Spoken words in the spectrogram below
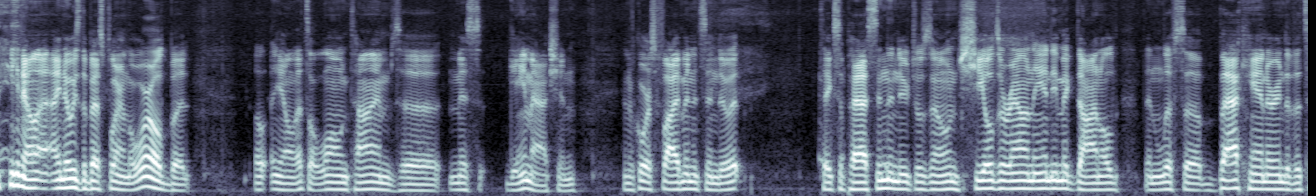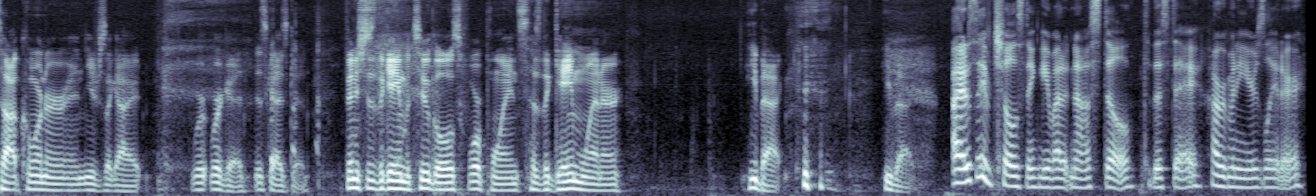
you know, I I know he's the best player in the world, but uh, you know that's a long time to miss game action. And of course, five minutes into it, takes a pass in the neutral zone, shields around Andy McDonald, then lifts a backhander into the top corner, and you're just like, all right, we're we're good. This guy's good. Finishes the game with two goals, four points, has the game winner. He back. he back. I honestly have chills thinking about it now, still to this day, however many years later.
